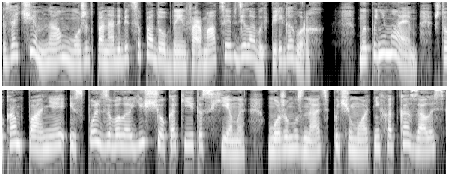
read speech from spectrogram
Зачем нам может понадобиться подобная информация в деловых переговорах? Мы понимаем, что компания использовала еще какие-то схемы, можем узнать, почему от них отказалась,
